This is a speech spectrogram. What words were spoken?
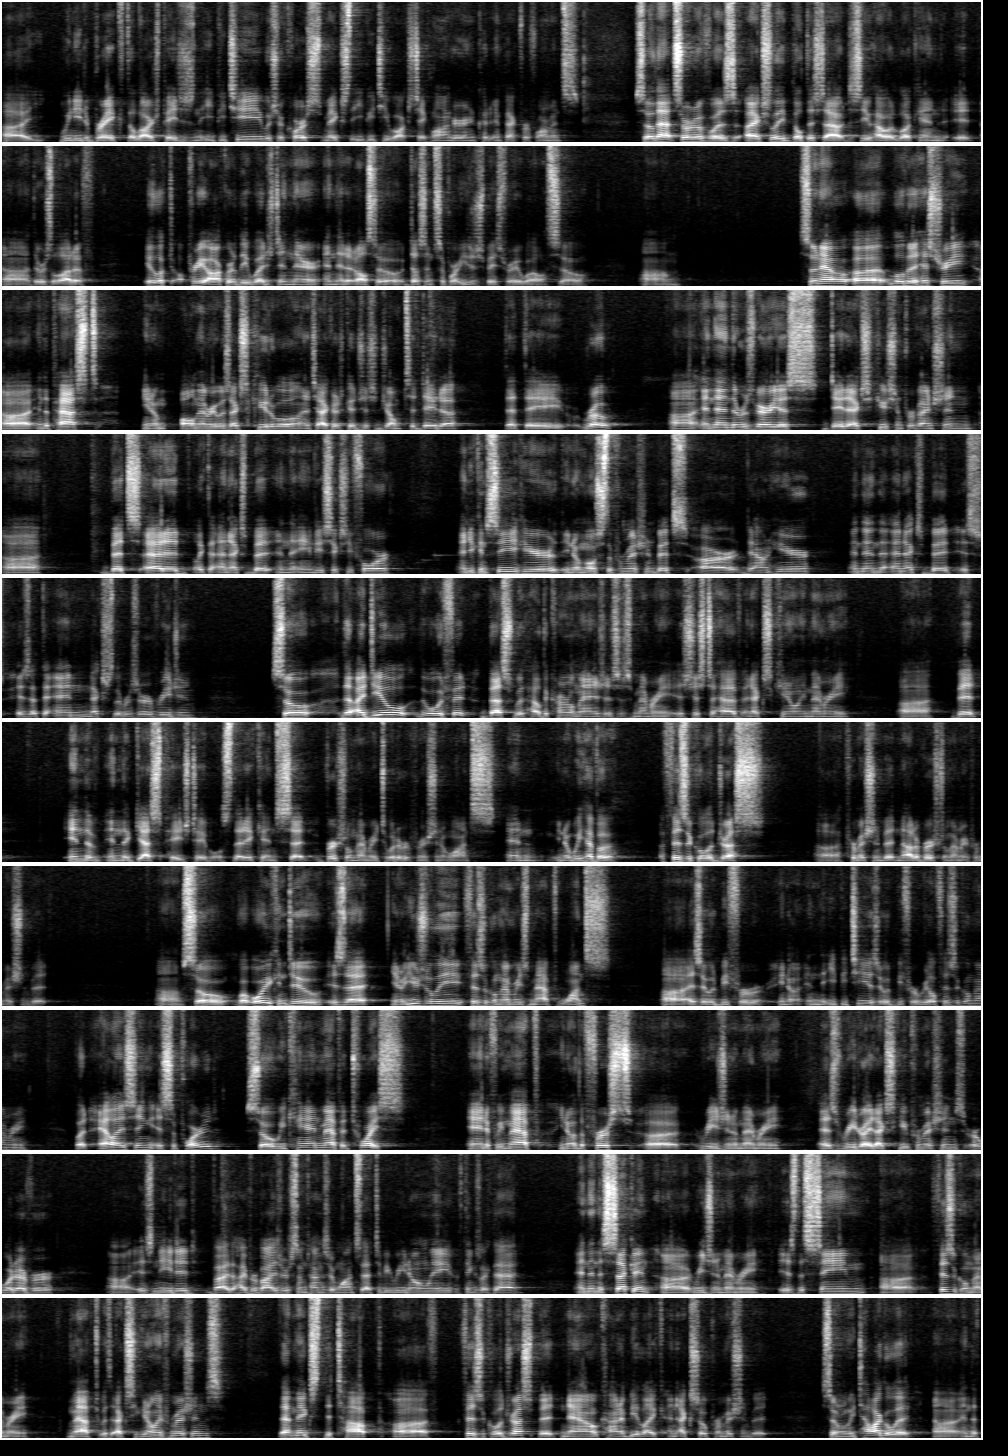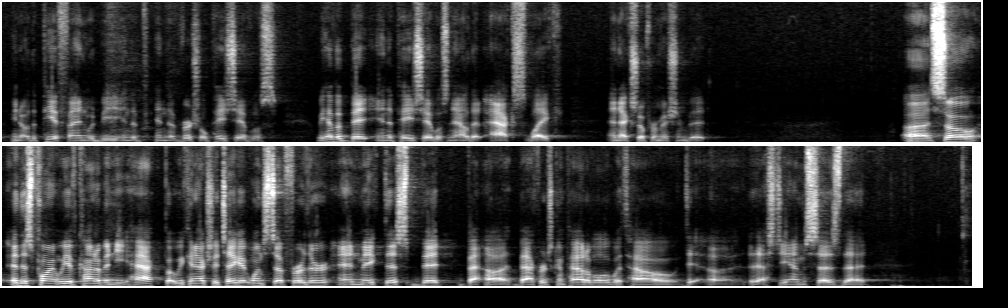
Uh, we need to break the large pages in the EPT, which of course makes the EPT walks take longer and could impact performance. So that sort of was, I actually built this out to see how it would look and it, uh, there was a lot of, it looked pretty awkwardly wedged in there and then it also doesn't support user space very well. So, um, so now uh, a little bit of history. Uh, in the past, you know, all memory was executable and attackers could just jump to data that they wrote. Uh, and then there was various data execution prevention uh, bits added, like the NX bit in the AMD 64. And you can see here, you know, most of the permission bits are down here, and then the NX bit is, is at the end next to the reserve region. So the ideal, what would fit best with how the kernel manages its memory is just to have an execute-only memory uh, bit in the, in the guest page tables that it can set virtual memory to whatever permission it wants. And you know, we have a, a physical address uh, permission bit, not a virtual memory permission bit. Uh, so what, what we can do is that you know, usually physical memory is mapped once, uh, as it would be for, you know, in the EPT, as it would be for real physical memory. But aliasing is supported, so we can map it twice. And if we map you know, the first uh, region of memory as read-write execute permissions or whatever uh, is needed by the hypervisor. Sometimes it wants that to be read-only or things like that. And then the second uh, region of memory is the same uh, physical memory mapped with execute-only permissions. That makes the top uh, physical address bit now kind of be like an EXO permission bit. So when we toggle it, uh, and the, you know, the PFN would be in the, in the virtual page tables, we have a bit in the page tables now that acts like an EXO permission bit. Uh, so at this point, we have kind of a neat hack, but we can actually take it one step further and make this bit ba uh, backwards compatible with how the, uh, the SDM says that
